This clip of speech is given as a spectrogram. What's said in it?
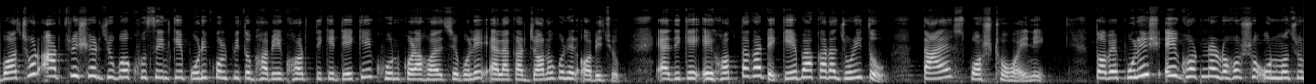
বছর আটত্রিশের যুবক হোসেনকে পরিকল্পিতভাবে ঘর থেকে ডেকে খুন করা হয়েছে বলে এলাকার জনগণের অভিযোগ। এদিকে এই হত্যাকাণ্ডে কে বা কারা জড়িত তা স্পষ্ট হয়নি। তবে পুলিশ এই ঘটনার রহস্য উন্মোচন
